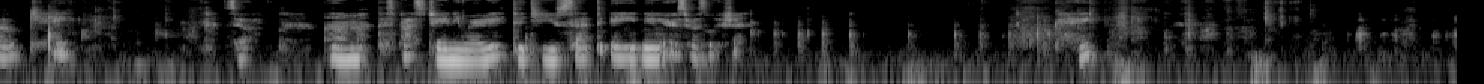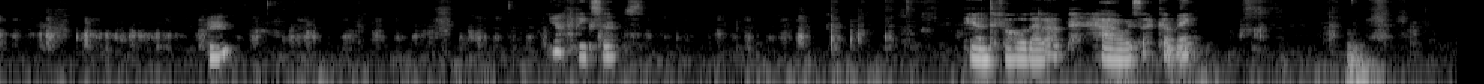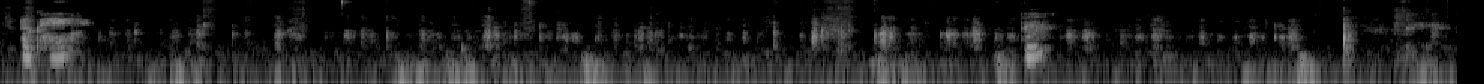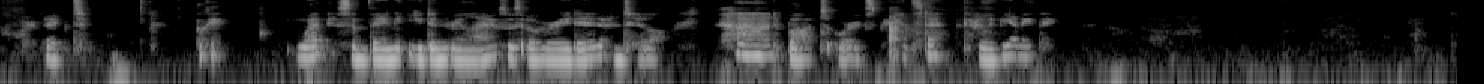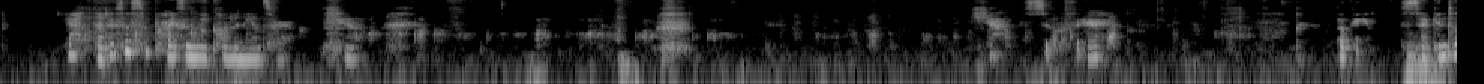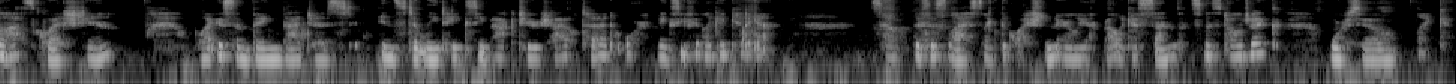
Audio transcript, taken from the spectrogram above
Okay. So, um, this past January, did you set a New Year's resolution? Okay. Mm -hmm. makes sense. And to follow that up, how is that coming? Okay. Perfect. Okay. What is something you didn't realize was overrated until you had, bought, or experienced it? It could really be anything. Yeah, that is a surprisingly common answer. Yeah. Yeah, so fair. Okay, second to last question. What is something that just instantly takes you back to your childhood or makes you feel like a kid again? So, this is less like the question earlier about like a scent that's nostalgic, more so like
